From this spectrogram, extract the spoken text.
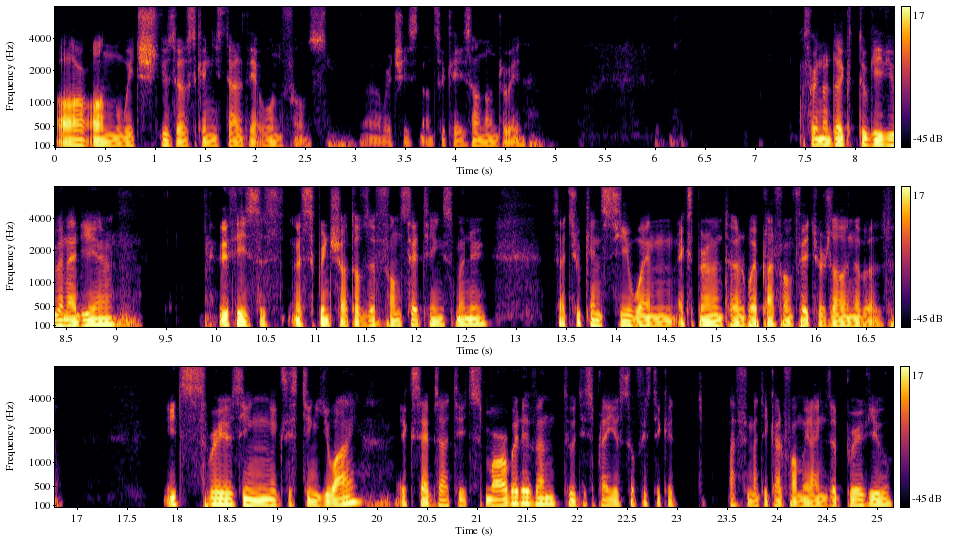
or on which users can install their own fonts, uh, which is not the case on Android. So in order to give you an idea, this is a, a screenshot of the font settings menu that you can see when experimental web platform features are enabled. It's reusing existing UI, except that it's more relevant to display a sophisticated mathematical formula in the preview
